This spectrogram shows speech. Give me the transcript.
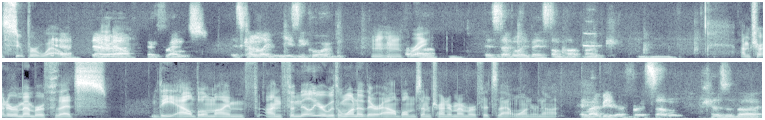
super well. Yeah, they're, you uh, know. they're French. It's kind of like easycore. hmm right. Uh, it's definitely based on pop punk. I'm trying to remember if that's the album. I'm f- I'm familiar with one of their albums. I'm trying to remember if it's that one or not. It might be their first album because of uh,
